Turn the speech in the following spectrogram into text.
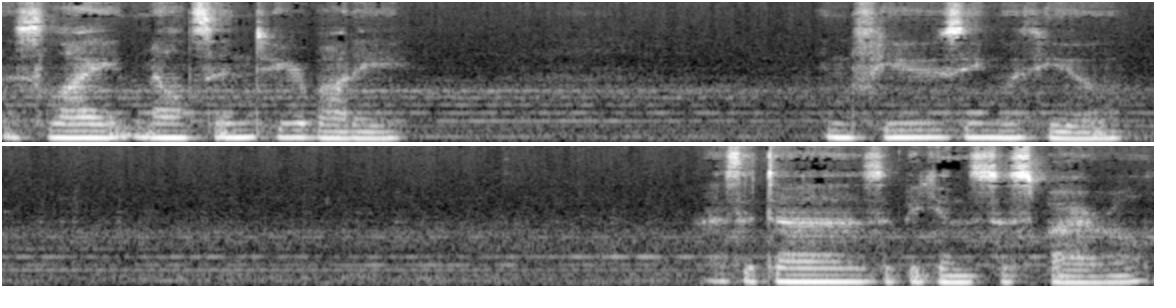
This light melts into your body, infusing with you. As it does, it begins to spiral,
